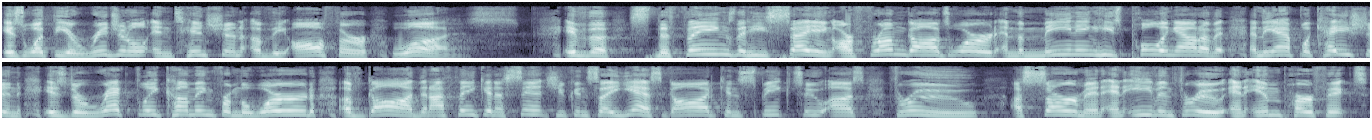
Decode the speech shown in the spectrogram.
is what the original intention of the author was if the, the things that he's saying are from God's Word and the meaning he's pulling out of it and the application is directly coming from the Word of God, then I think in a sense you can say, yes, God can speak to us through a sermon and even through an imperfect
